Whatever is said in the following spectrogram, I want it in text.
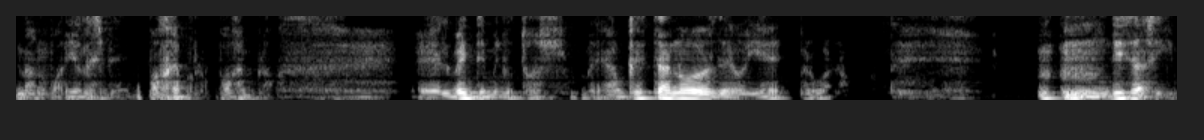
No, yo les- por ejemplo, por ejemplo, el 20 minutos, aunque esta no es de hoy, ¿eh? pero bueno. Dice así.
